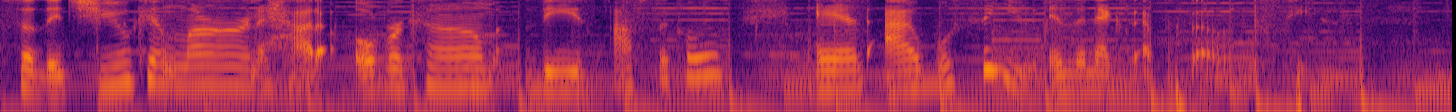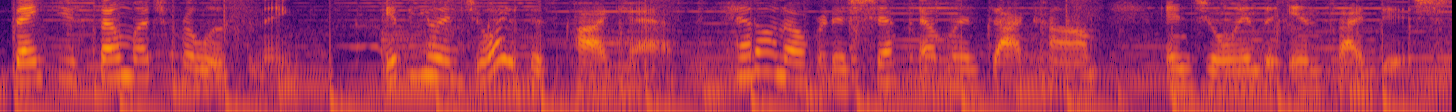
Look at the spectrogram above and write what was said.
so that you can learn how to overcome these obstacles. And I will see you in the next episode. Peace. Thank you so much for listening. If you enjoyed this podcast, head on over to chefevelyn.com and join the Inside Dish.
